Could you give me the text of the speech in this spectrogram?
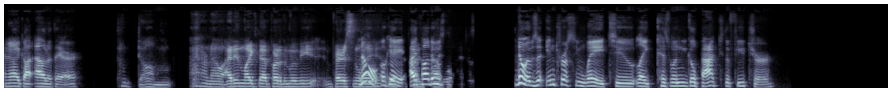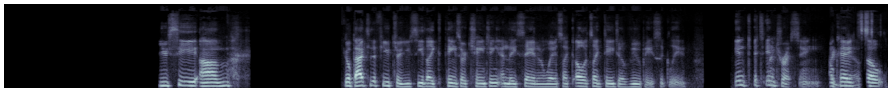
And then I got out of there. so dumb. I don't know. I didn't like that part of the movie personally. No, okay, I thought it was- travel. I just- No, it was an interesting way to, like, because when you go back to the future, you see, um, go back to the future, you see, like, things are changing and they say it in a way, it's like, oh, it's like deja vu, basically. In- it's interesting. Okay, so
